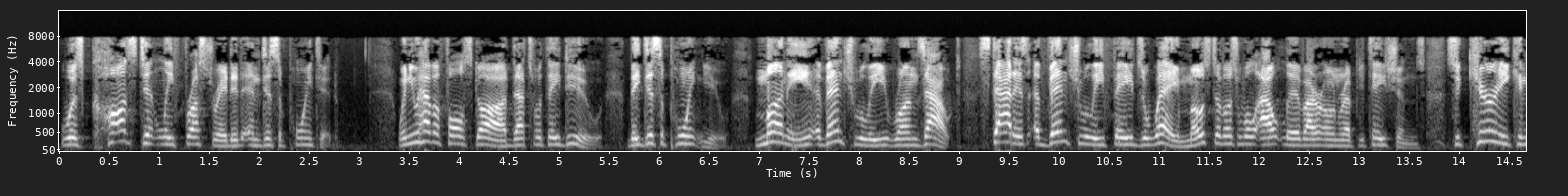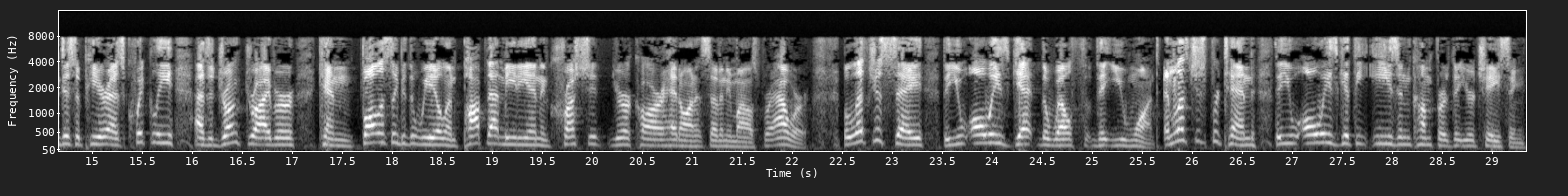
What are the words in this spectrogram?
was constantly frustrated and disappointed. When you have a false God, that's what they do. They disappoint you. Money eventually runs out. Status eventually fades away. Most of us will outlive our own reputations. Security can disappear as quickly as a drunk driver can fall asleep at the wheel and pop that median and crush it, your car head on at 70 miles per hour. But let's just say that you always get the wealth that you want. And let's just pretend that you always get the ease and comfort that you're chasing.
